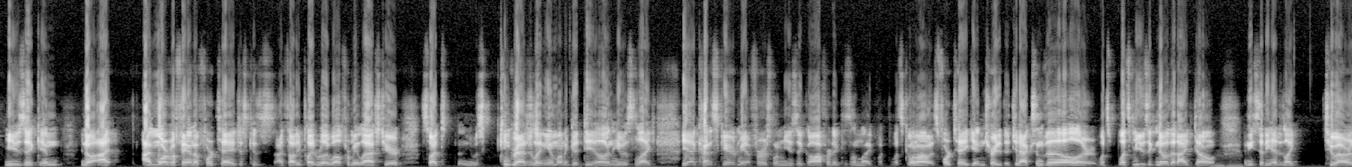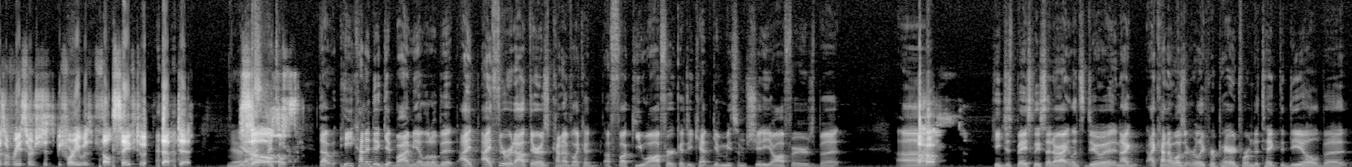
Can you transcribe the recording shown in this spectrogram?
music, and you know I I'm more of a fan of Forte just because I thought he played really well for me last year. So I t- was congratulating him on a good deal, and he was like, "Yeah, it kind of scared me at first when Music offered it because I'm like, what, what's going on? Is Forte getting traded to Jacksonville, or what's what's Music know that I don't?" Mm-hmm. And he said he had like two hours of research just before he was felt safe to accept it. Yeah. So. I, I told, that he kind of did get by me a little bit. I, I threw it out there as kind of like a, a fuck you offer because he kept giving me some shitty offers, but uh, uh-huh. he just basically said, "All right, let's do it." And I I kind of wasn't really prepared for him to take the deal, but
